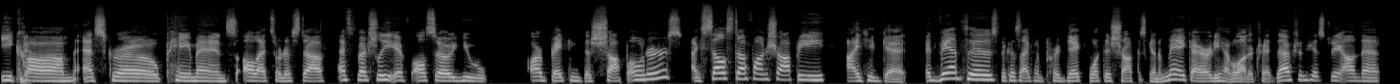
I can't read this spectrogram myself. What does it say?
e-com, escrow, payments, all that sort of stuff, especially if also you are banking the shop owners. I sell stuff on Shopee. I could get advances because I can predict what this shop is going to make. I already have a lot of transaction history on them.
